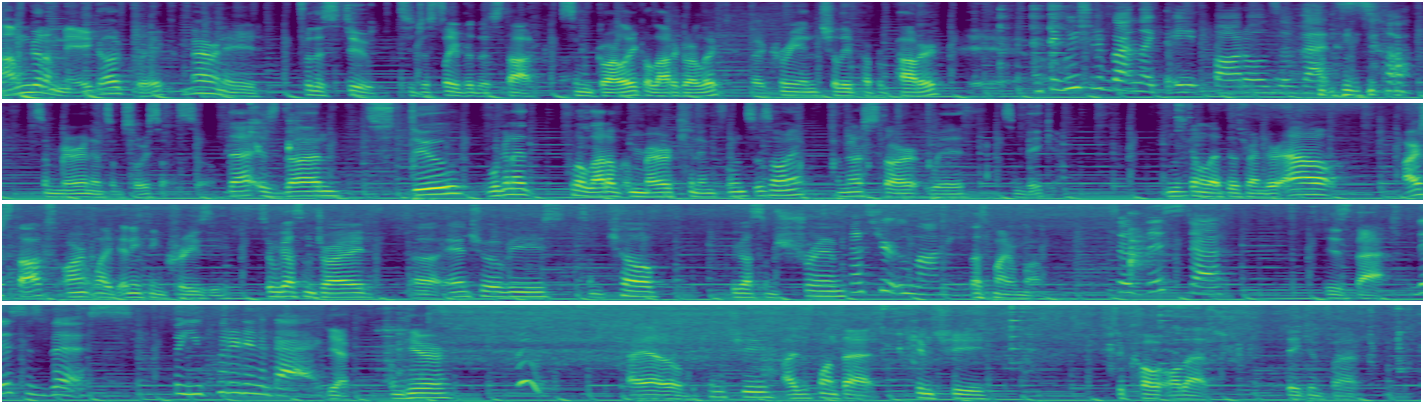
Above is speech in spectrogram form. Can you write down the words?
I'm gonna make a quick marinade for the stew to just flavor the stock. Some garlic, a lot of garlic, a Korean chili pepper powder, I think we should have gotten like eight bottles of that stuff. some mirin, and some soy sauce. So that is done. Stew, we're gonna put a lot of American influences on it. I'm gonna start with some bacon. I'm just gonna let this render out. Our stocks aren't like anything crazy. So we got some dried uh, anchovies, some kelp, we got some shrimp. That's your umami. That's my umami. So this stuff, Is that? this is this, but you put it in a bag. Yeah. From here, I added all the kimchi. I just want that kimchi to coat all that bacon fat.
